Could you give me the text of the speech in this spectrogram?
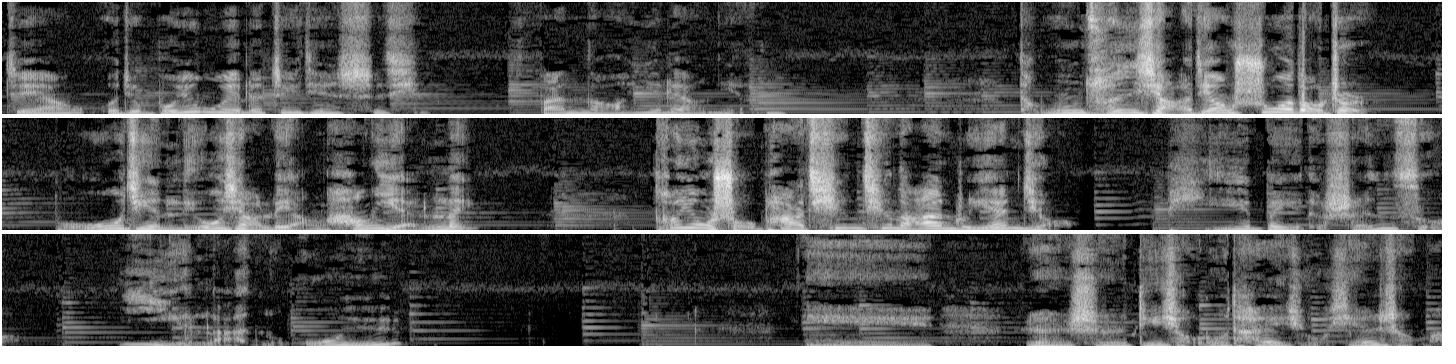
这样我就不用为了这件事情烦恼一两年了。藤村下江说到这儿，不禁流下两行眼泪。他用手帕轻轻的按住眼角，疲惫的神色一览无余。你认识狄小璐太久先生吗？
